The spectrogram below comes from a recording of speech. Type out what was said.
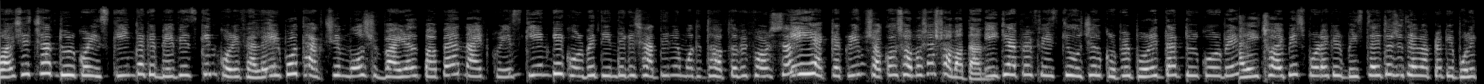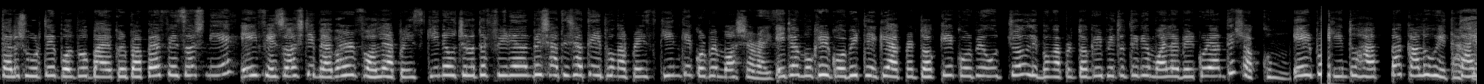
বয়সের ছাপ দূর করে স্কিনটাকে বেবি স্কিন করে ফেলে। এরপর থাকছে most viral papaya night cream. স্কিনকে করবে তিন থেকে সাত দিনের মধ্যে ধপধপে ফর্সা। এই একটা ক্রিম সকল সমস্যার সমাধান। এইটা আপনার ফেসকে উজ্জ্বল করবে ব্রণের দাগ দূর করবে। আর এই ছয় পিস প্রোডাক্টের বিস্তারিত যদি আমি আপনাকে বলি, তাহলে শুরুতেই বলব বায়োকর পাপায়া ফেস ওয়াশ নিয়ে। এই ফেস ওয়াশটি ব্যবহারের ফলে আপনার স্কিনে উজ্জ্বলতা ফিরে আনবে, সাথে সাথে এবং আপনার স্কিনকে করবে ময়শ্চারাইজ এটা মুখের গভীর থেকে আপনার ত্বককে করবে উজ্জ্বল এবং আপনার ত্বকের ভেতর থেকে ময়লা বের করে আনতে সক্ষম এরপর কিন্তু হাত পা কালো হয়ে থাকে। তাই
